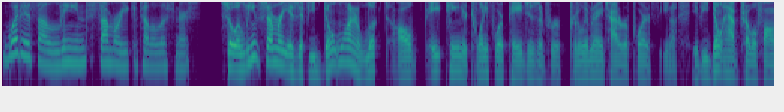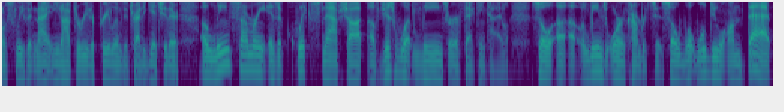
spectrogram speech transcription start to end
what is a lien summary you can tell the listeners? So a lien summary is if you don't want to look all 18 or 24 pages of a preliminary title report, if, you know, if you don't have trouble falling asleep at night you don't have to read a prelim to try to get you there, a lien summary is a quick snapshot of just what liens are affecting title. So uh, uh, liens or encumbrances. So what we'll do on that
